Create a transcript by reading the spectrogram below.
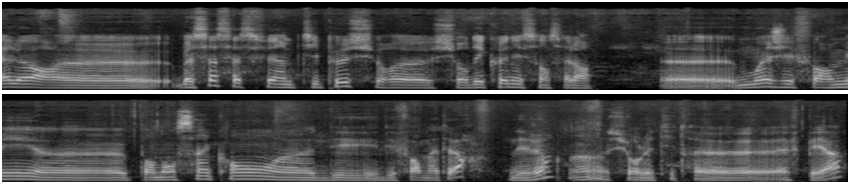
Alors, bah ça, ça se fait un petit peu sur, sur des connaissances. Alors, moi, j'ai formé pendant 5 ans des, des formateurs, déjà, hein, sur le titre FPA.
